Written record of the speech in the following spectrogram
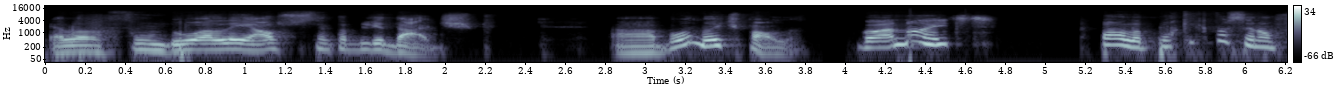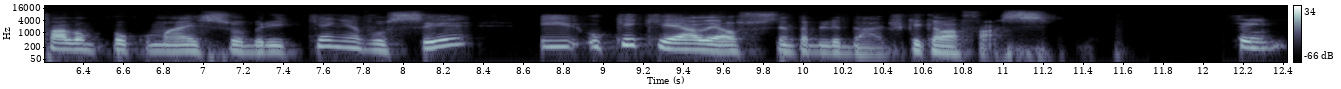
Ela fundou a Leal Sustentabilidade. Ah, boa noite, Paula. Boa noite. Paula, por que, que você não fala um pouco mais sobre quem é você e o que, que é a Leal Sustentabilidade? O que, que ela faz? Sim,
